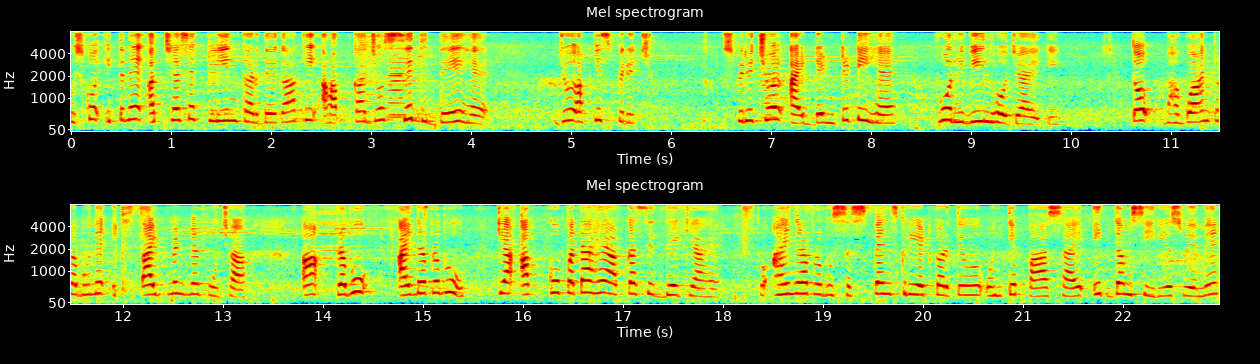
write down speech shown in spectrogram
उसको इतने अच्छे से क्लीन कर देगा कि आपका जो सिद्ध देह है जो आपकी स्पिरिच स्पिरिचुअल आइडेंटिटी है वो रिवील हो जाएगी। तो भगवान प्रभु ने एक्साइटमेंट में पूछा आ, प्रभु आइंद्र प्रभु क्या आपको पता है आपका सिद्धे क्या है? तो आइंद्रा प्रभु सस्पेंस क्रिएट करते हुए उनके पास आए एकदम सीरियस वे में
